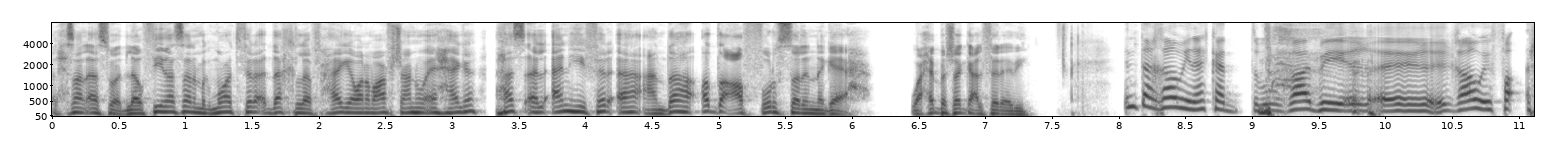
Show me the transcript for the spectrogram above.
الحصان الأسود. لو في مثلا مجموعة فرق داخلة في حاجة وأنا ما أعرفش عنه أي حاجة هسأل أنهي فرقة عندها أضعف فرصة للنجاح؟ وأحب أشجع الفرقة دي. أنت غاوي نكد وغاوي آه، غاوي فقر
